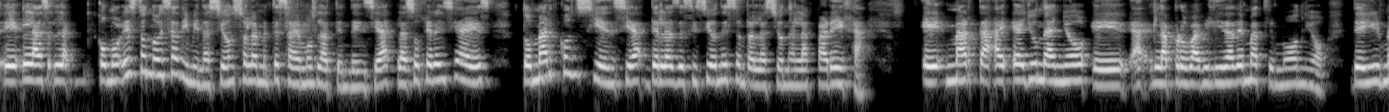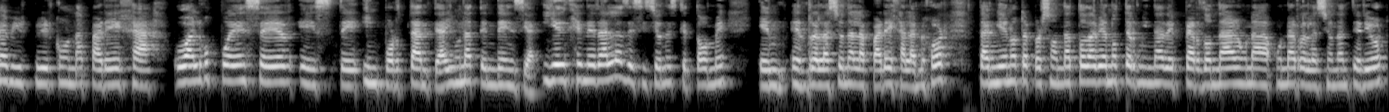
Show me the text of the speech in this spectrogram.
eh, las- la- como esto no es adivinación, solamente sabemos la tendencia, la sugerencia es tomar conciencia de las decisiones en relación a la pareja. Eh, Marta, hay, un año, eh, la probabilidad de matrimonio, de irme a vivir con una pareja o algo puede ser este, importante, hay una tendencia. Y en general las decisiones que tome en, en relación a la pareja, a lo mejor también otra persona todavía no termina de perdonar una, una relación anterior,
